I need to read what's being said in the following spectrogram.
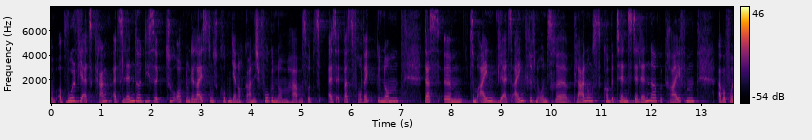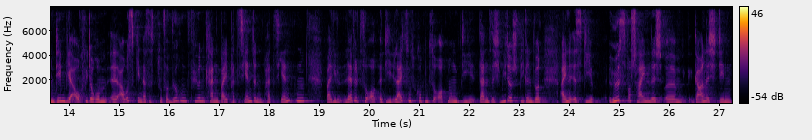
obwohl wir als, Krank als Länder diese Zuordnung der Leistungsgruppen ja noch gar nicht vorgenommen haben. Es wird als etwas vorweggenommen, dass ähm, zum einen wir als Eingriff in unsere Planungskompetenz der Länder begreifen, aber von dem wir auch wiederum äh, ausgehen, dass es zu Verwirrung führen kann bei Patientinnen und Patienten, weil die Level die Leistungsgruppenzuordnung, die dann sich widerspiegeln wird, eine ist, die höchstwahrscheinlich ähm, gar nicht den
